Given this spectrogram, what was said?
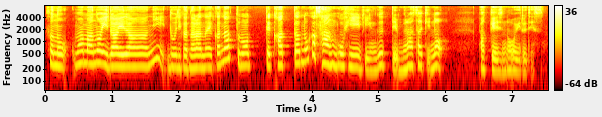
そのママのイライラにどうにかならないかなと思って買ったのがサンゴヒーリングっていう紫のパッケージのオイルです。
